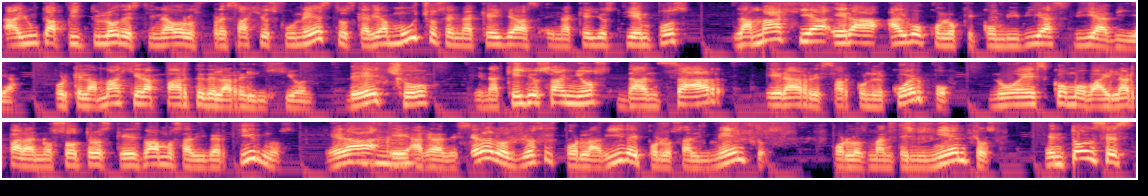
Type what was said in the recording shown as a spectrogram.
hay un capítulo destinado a los presagios funestos, que había muchos en, aquellas, en aquellos tiempos. La magia era algo con lo que convivías día a día, porque la magia era parte de la religión. De hecho, en aquellos años, danzar era rezar con el cuerpo. No es como bailar para nosotros, que es vamos a divertirnos. Era eh, agradecer a los dioses por la vida y por los alimentos, por los mantenimientos. Entonces,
